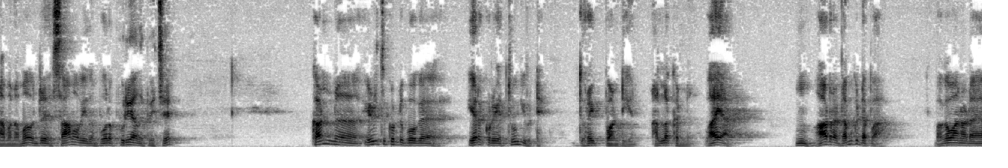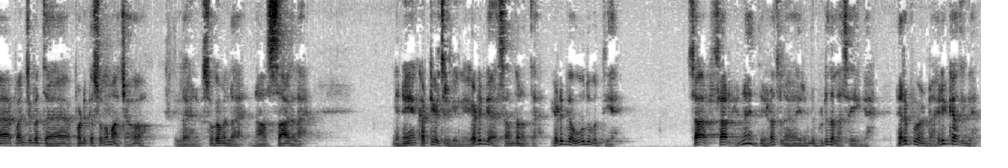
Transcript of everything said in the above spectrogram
நம்ம நம்ம என்று சாமவேதம் போல புரியாத பேச்சு. கண் இழுத்து கொண்டு போக ஏறக்குறைய தூங்கிவிட்டேன். துரைப்பாண்டியன் நல்ல கண்ணு. வாயா? ம் ஆடுற டம்கிட்டப்பா பகவானோட பஞ்சபத்தை படுக்க சுகமாச்சோ? இல்லை எனக்கு சுகம் இல்லை நான் சாகலை. என்னை ஏன் கட்டி வச்சுருக்கீங்க. எடுங்க சந்தனத்தை. எடுங்க ஊதுபத்தியை. சார் சார் என்ன இந்த இடத்துல இருந்து விடுதலை செய்யுங்க? நெருப்பு வேண்டாம். இருக்காதீங்க.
